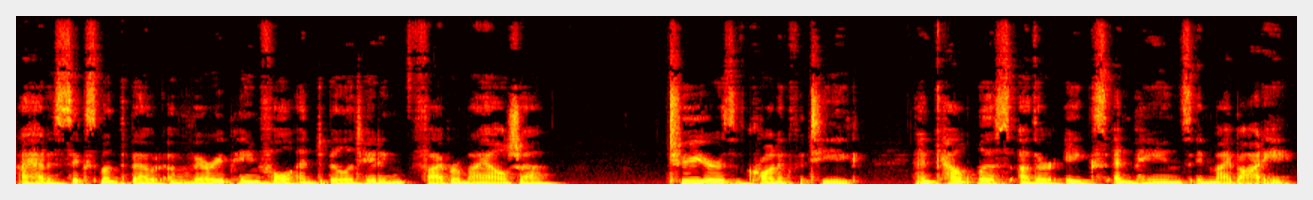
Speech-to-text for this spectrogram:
I had a six month bout of very painful and debilitating fibromyalgia, two years of chronic fatigue, and countless other aches and pains in my body.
